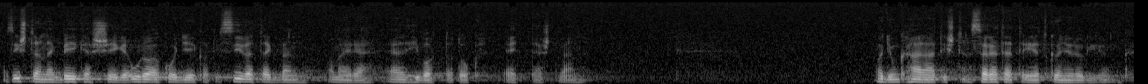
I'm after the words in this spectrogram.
Az Istennek békessége uralkodjék a ti szívetekben, amelyre elhivattatok egy testben. Adjunk hálát Isten szeretetéért, könyörögjünk.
